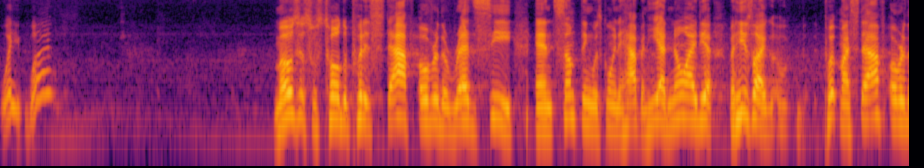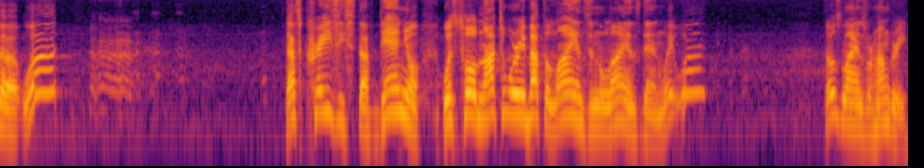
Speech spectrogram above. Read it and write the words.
Wait, what? Moses was told to put his staff over the Red Sea and something was going to happen. He had no idea, but he's like, put my staff over the what? That's crazy stuff. Daniel was told not to worry about the lions in the lion's den. Wait, what? Those lions were hungry.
